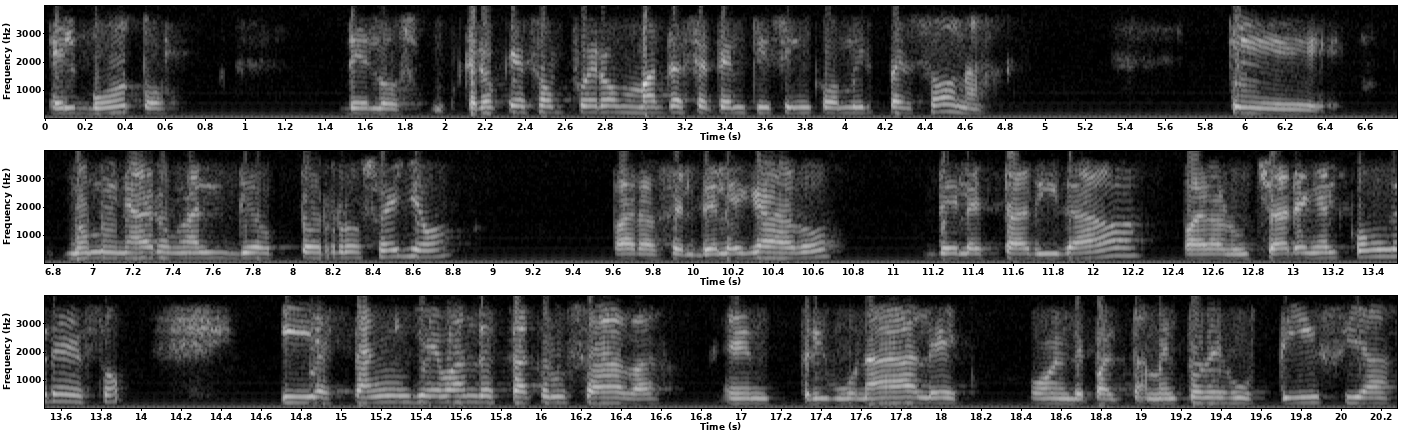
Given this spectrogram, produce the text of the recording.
el voto de los, creo que son fueron más de 75 mil personas que nominaron al doctor Rosselló para ser delegado de la estadidad para luchar en el Congreso y están llevando esta cruzada en tribunales con el Departamento de Justicia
